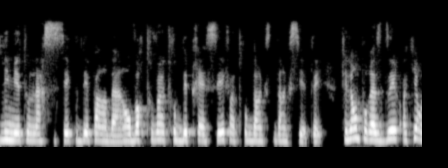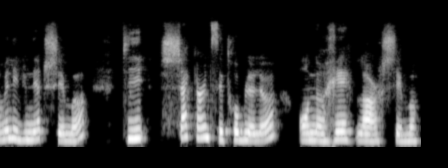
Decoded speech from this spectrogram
limite ou narcissique ou dépendant, on va retrouver un trouble dépressif, un trouble d'anxiété. Puis là, on pourrait se dire, OK, on met les lunettes schéma, puis chacun de ces troubles-là, on aurait leur schéma.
